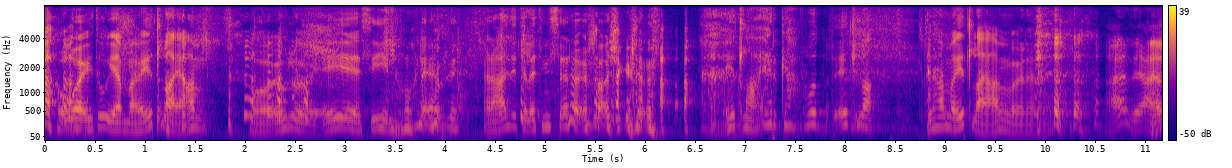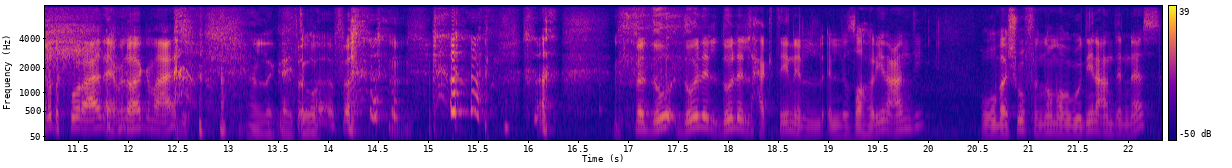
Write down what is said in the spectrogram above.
هو هيتوه. يا ما يطلع يا عم. هو يقول له إيه يا ياسين هو أنا يا ابني؟ أنا عندي 30 سنة ما ينفعش كده. اطلع ارجع رد اطلع. قلت له يا عم يطلع يا عم ولا عادي يعني هياخد الكوره عادي يعملوا هجمة عادي. قال لك هيتوه. فدول دول ال- دول الحاجتين ال- اللي ظاهرين عندي وبشوف انهم موجودين عند الناس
